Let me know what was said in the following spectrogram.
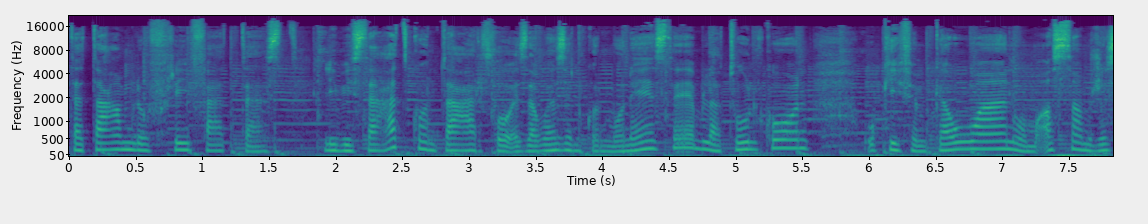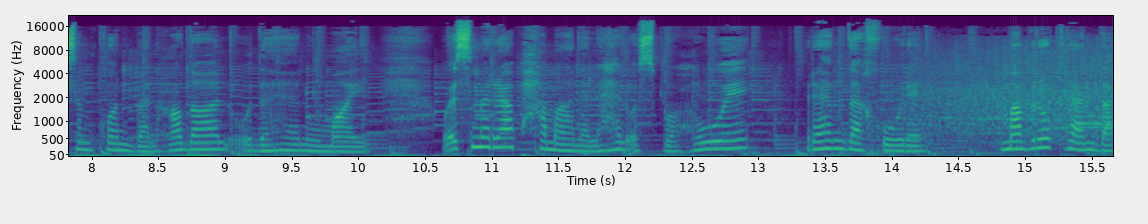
تتعملوا free fat test اللي بيساعدكم تعرفوا إذا وزنكم مناسب لطولكم وكيف مكون ومقسم جسمكم بين عضل ودهن ومي. واسم الرابحة معنا لهالأسبوع هو رندا خوري. مبروك رندا.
